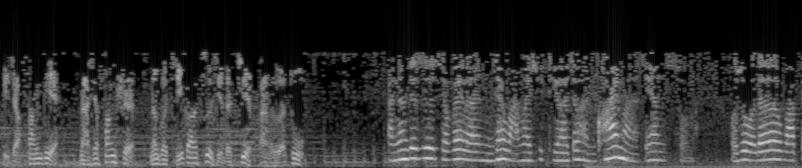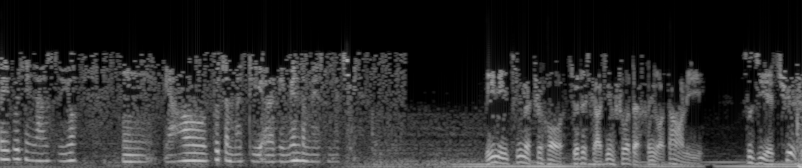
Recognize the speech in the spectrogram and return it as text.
比较方便，哪些方式能够提高自己的借款额度。反正就是消费了，你再往回去提了就很快嘛，这样子说嘛。我说我的花呗不经常使用，嗯，然后不怎么提，呃，里面都没什么钱。李敏听了之后，觉得小静说的很有道理，自己也确实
